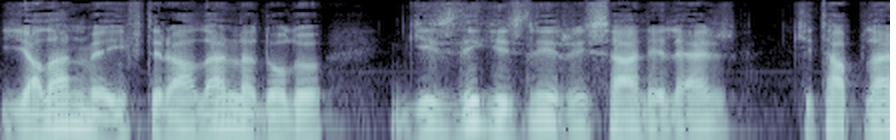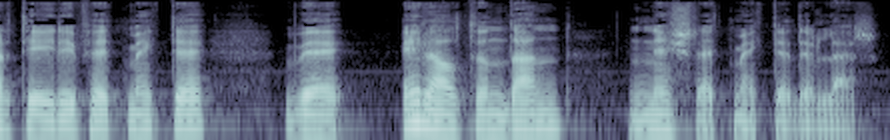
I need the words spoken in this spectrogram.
Yalan ve iftiralarla dolu gizli gizli risaleler, kitaplar telif etmekte ve el altından neşretmektedirler.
